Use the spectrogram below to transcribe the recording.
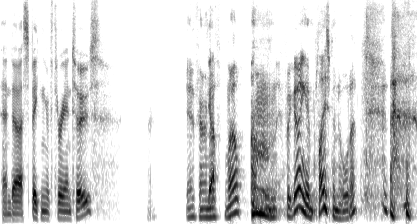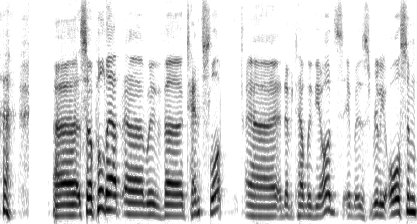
And uh, speaking of three and twos, Yeah, fair Yep. enough. Well, if we're going in placement order, uh, so I pulled out uh, with uh, 10th slot. Uh, never tell me the odds. It was really awesome.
